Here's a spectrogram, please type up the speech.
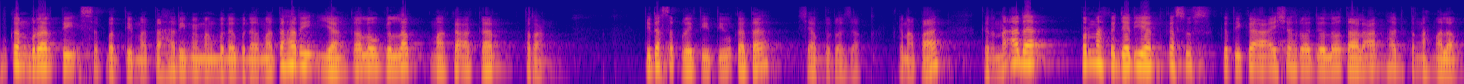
Bukan berarti seperti matahari memang benar-benar matahari yang kalau gelap maka akan terang. Tidak seperti itu kata Syekh Abdul Razak. Kenapa? Karena ada pernah kejadian kasus ketika Aisyah radhiyallahu taala anha di tengah malam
